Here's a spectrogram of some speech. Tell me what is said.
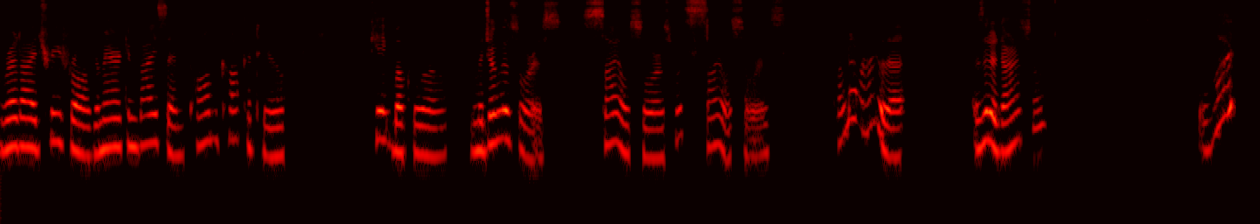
Red-eyed tree frog, American bison, palm cockatoo, Cape buffalo, Majungasaurus, Silosaurus. What's Silosaurus? I've never heard of that. Is it a dinosaur? What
